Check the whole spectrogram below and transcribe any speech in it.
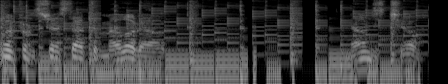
Went from stressed out to mellowed out. Now I'm just chill.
